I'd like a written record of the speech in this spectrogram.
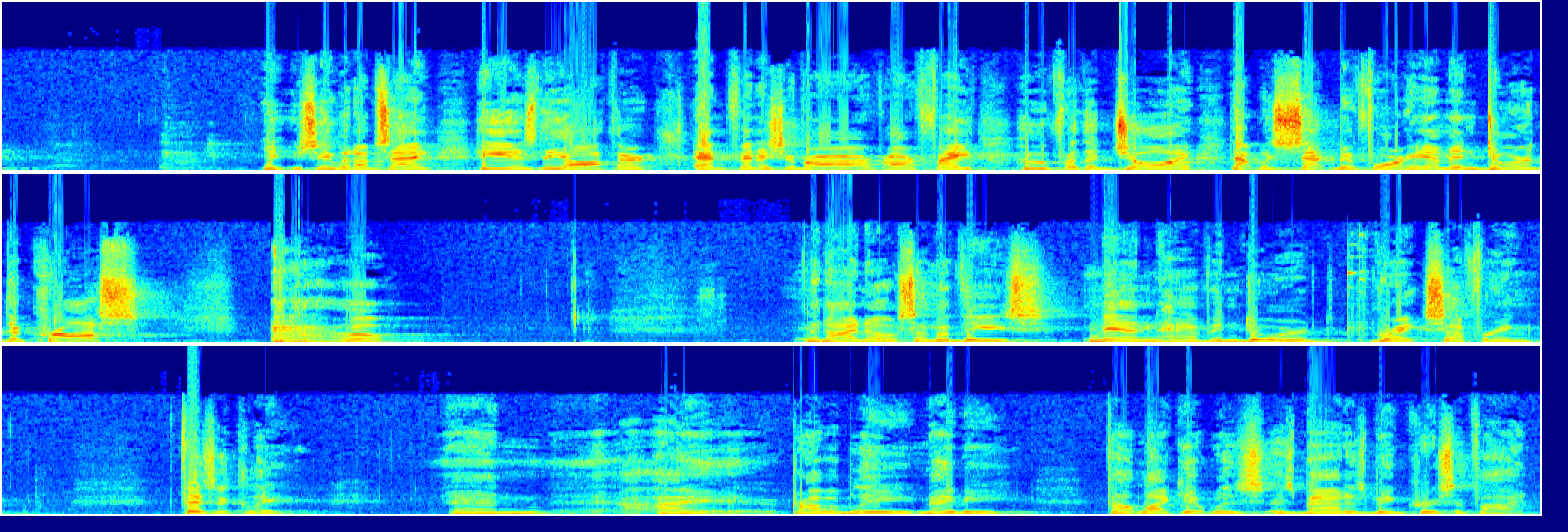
You, see what I'm saying? He is the author and finisher of our, of our faith, who for the joy that was set before him endured the cross. oh. And I know some of these men have endured great suffering physically. And I probably, maybe, felt like it was as bad as being crucified.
